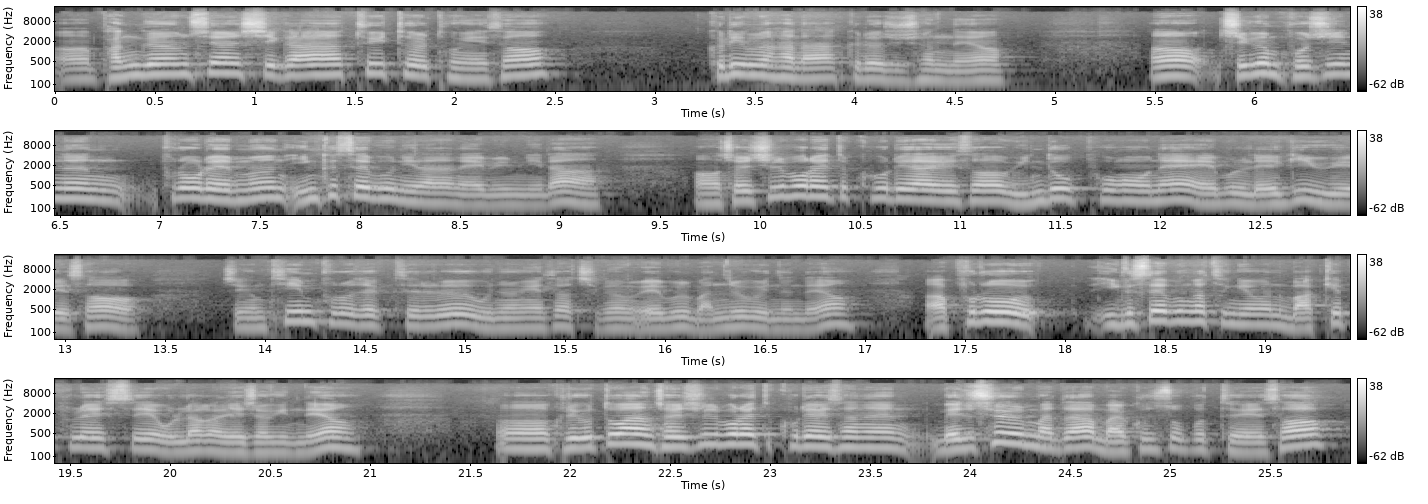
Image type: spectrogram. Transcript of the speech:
어, 방금 수현 씨가 트위터를 통해서 그림을 하나 그려주셨네요. 어, 지금 보시는 프로그램은 잉크세븐이라는 앱입니다. 어, 저희 실버라이트 코리아에서 윈도우 폰에 앱을 내기 위해서 지금 팀 프로젝트를 운영해서 지금 웹을 만들고 있는데요. 앞으로 잉크세븐 같은 경우는 마켓플레이스에 올라갈 예정인데요. 어, 그리고 또한 저희 실버라이트 코리아에서는 매주 수요일마다 마이크로소프트에서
